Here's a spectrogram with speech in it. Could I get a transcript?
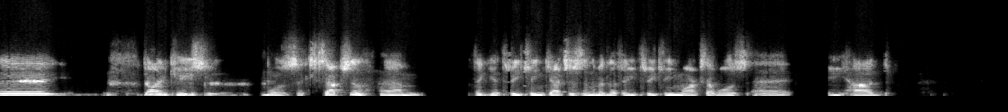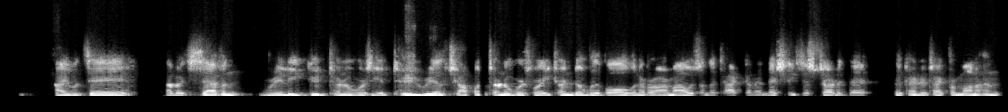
Uh, Darren Hughes was exceptional. Um, I think he had three clean catches in the middle of three, three clean marks. That was uh, he had, I would say, about seven really good turnovers. He had two real chopping turnovers where he turned over the ball whenever Armagh was on the attack and initially just started the, the counter attack for Monaghan.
